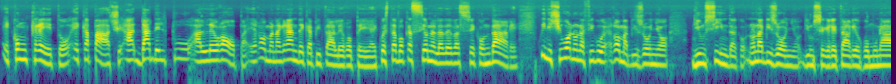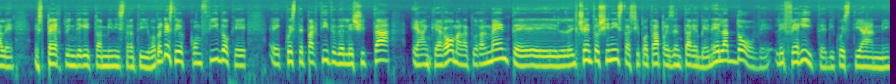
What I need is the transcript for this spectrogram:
è concreto, è capace, ha, dà del tuo all'Europa, e Roma è una grande capitale europea e questa vocazione la deve assecondare. Quindi ci vuole una figura. Roma ha bisogno di un sindaco, non ha bisogno di un segretario comunale esperto in diritto amministrativo. Per questo io confido che eh, queste partite delle città e anche a Roma naturalmente il, il centro-sinistra si potrà presentare bene. E laddove le ferite di questi anni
